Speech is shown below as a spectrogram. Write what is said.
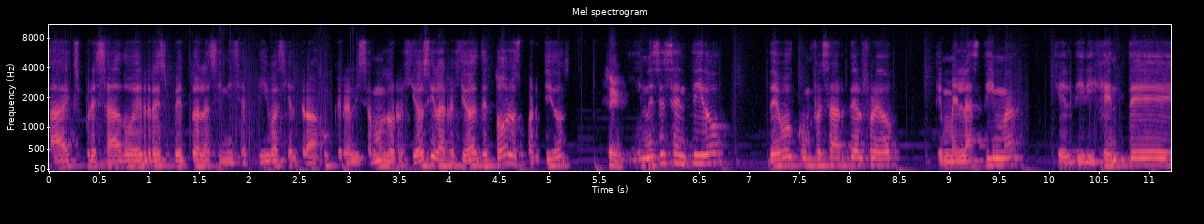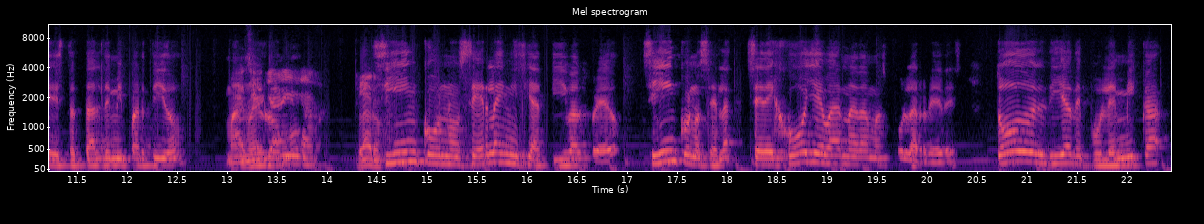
ha expresado es respeto a las iniciativas y al trabajo que realizamos los regidores y las regidoras de todos los partidos. Y en ese sentido, debo confesarte, Alfredo, que me lastima que el dirigente estatal de mi partido, Manuel Romo, sin conocer la iniciativa, Alfredo, sin conocerla, se dejó llevar nada más por las redes, todo el día de polémica,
